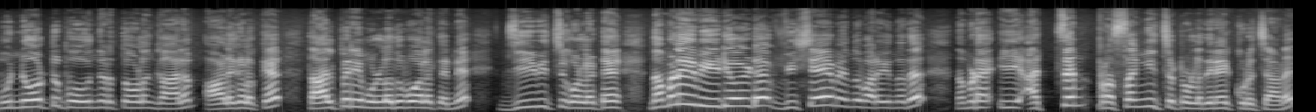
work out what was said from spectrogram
മുന്നോട്ട് പോകുന്നിടത്തോളം കാലം ആളുകളൊക്കെ താല്പര്യമുള്ളതുപോലെ തന്നെ ജീവിച്ചു കൊള്ളട്ടെ. നമ്മൾ ഈ വീഡിയോയുടെ വിഷയം എന്ന് പറയുന്നത് നമ്മുടെ ഈ അച്ഛൻ പ്രസംഗിച്ചിട്ടുള്ളതിനെക്കുറിച്ചാണ്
